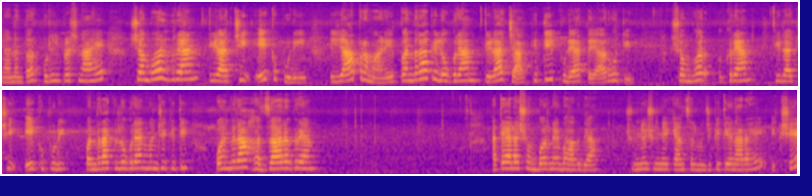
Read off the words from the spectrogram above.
यानंतर पुढील प्रश्न आहे शंभर ग्रॅम तिळाची एक पुडी याप्रमाणे पंधरा किलोग्रॅम तिळाच्या किती पुड्या तयार होतील? शंभर ग्रॅम तिळाची एक पुडी पंधरा किलोग्रॅम म्हणजे किती? पंधरा हजार ग्रॅम. आता याला शंभरने भाग द्या. शून्य शून्य कॅन्सल म्हणजे किती येणार आहे? एकशे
